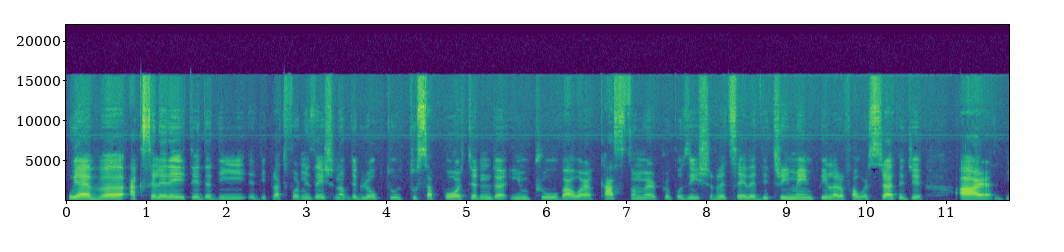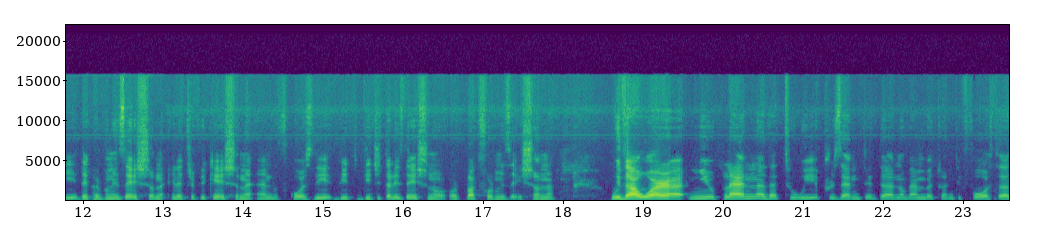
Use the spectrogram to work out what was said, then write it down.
We have uh, accelerated the, the platformization of the group to, to support and uh, improve our customer proposition. Let's say that the three main pillars of our strategy are the decarbonization, electrification, and of course the, the digitalization or, or, platformization. With our new plan that we presented uh, November 24th uh,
